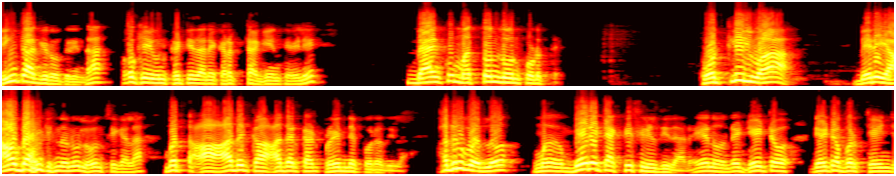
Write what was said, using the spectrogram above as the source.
ಲಿಂಕ್ ಆಗಿರೋದ್ರಿಂದ, ಓಕೆ, ಇವನು ಕಟ್ಟಿದ್ದಾನೆ ಕರೆಕ್ಟ್ ಆಗಿ ಅಂತ ಹೇಳಿ ಬ್ಯಾಂಕು ಮತ್ತೊಂದು ಲೋನ್ ಕೊಡುತ್ತೆ. ಕೊಟ್ಲಿಲ್ವಾ? ಬೇರೆ ಯಾವ ಬ್ಯಾಂಕಿಂದನೂ ಲೋನ್ ಸಿಗಲ್ಲ ಮತ್ತು ಆ ಅದಕ್ಕೆ ಆಧಾರ್ ಕಾರ್ಡ್ ಪ್ರಯೋಜನಕ್ಕೆ ಬರೋದಿಲ್ಲ. ಅದ್ರ ಬದಲು ಬೇರೆ ಟ್ಯಾಕ್ಟಿಸ್ ಇಳಿದಿದ್ದಾರೆ. ಏನು ಅಂದ್ರೆ date date of birth change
